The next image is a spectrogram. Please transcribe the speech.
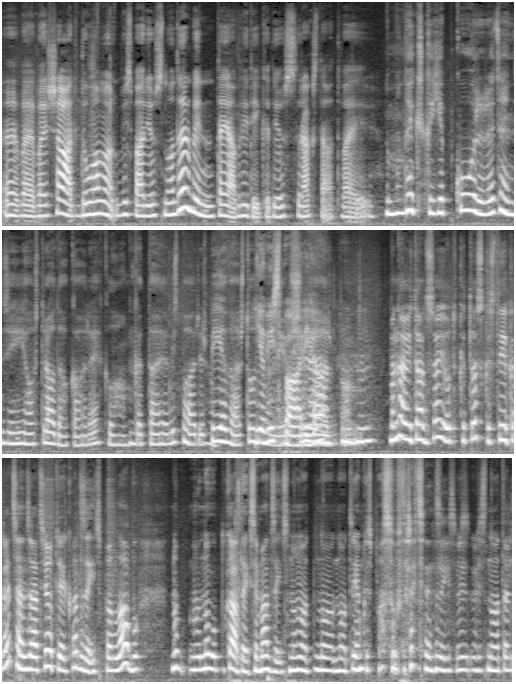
eh, vai, vai šāda doma vispār jūs nodarbina tajā brīdī, kad jūs rakstāt? Vai... Nu, man liekas, ka jebkura recenzija jau strādā kā reklāma, mm. ka tā vispār ir pievērsta uzmanība. Ja vispār, jā. jā. Mm -hmm. Man arī tāda sajūta, ka tas, kas tiek recenzēts, jau tiek atzīts par labu. Nu, nu, kā teiksim, atzīts nu, no, no, no tiem, kas pasūta recenzijas, vis, visnotaļ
